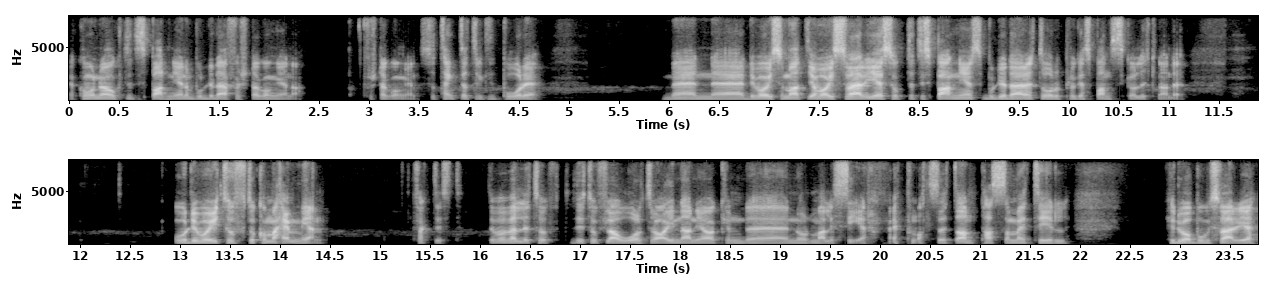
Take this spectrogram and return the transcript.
jag kommer ihåg när jag åkte till Spanien och bodde där första gången. Första gången så tänkte jag inte riktigt på det. Men eh, det var ju som att jag var i Sverige, så åkte till Spanien, så bodde jag där ett år och pluggade spanska och liknande. Och det var ju tufft att komma hem igen. Faktiskt. Det var väldigt tufft. Det tog flera år tror jag innan jag kunde normalisera mig på något sätt. Anpassa mig till hur det var att bo i Sverige.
